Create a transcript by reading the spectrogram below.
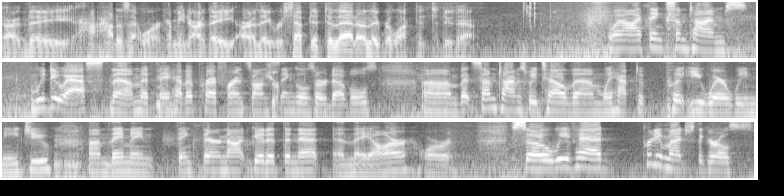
are they how, how does that work? I mean, are they are they receptive to that? Or are they reluctant to do that? Well, I think sometimes we do ask them if they have a preference on. Sure. singles or doubles, um, but sometimes we tell them we have to put you where we need you. Mm-hmm. Um, they may think they're not good at the net, and they are. Or so we've had pretty much the girls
